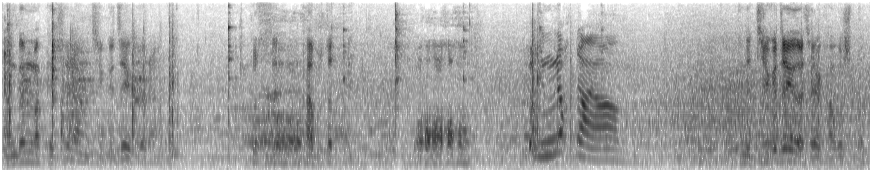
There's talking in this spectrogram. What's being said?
당근마켓이랑 지그재그랑 토스 오. 다 붙었대. 어. 능력자야. 근데 지그재그가 제일 가고 싶었대.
